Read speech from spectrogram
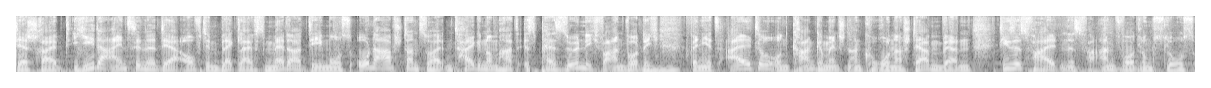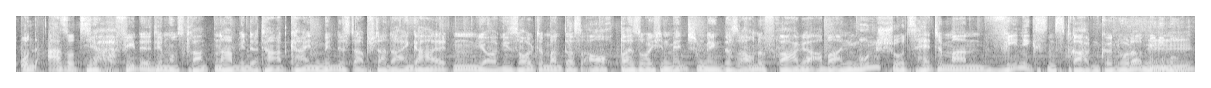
Der schreibt, jeder Einzelne, der auf den Black Lives Matter Demos ohne Abstand zu halten teilgenommen hat, ist persönlich verantwortlich, mhm. wenn jetzt alte und kranke Menschen an Corona sterben werden. Dieses Verhalten ist verantwortungslos und asozial. Ja, viele Demonstranten haben in der Tat keinen Mindestabstand eingehalten. Ja, wie sollte man das auch bei solchen Menschenmengen? Das ist auch eine Frage, aber einen Mundschutz hätte man wenigstens tragen können, oder? Minimum. Mhm.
